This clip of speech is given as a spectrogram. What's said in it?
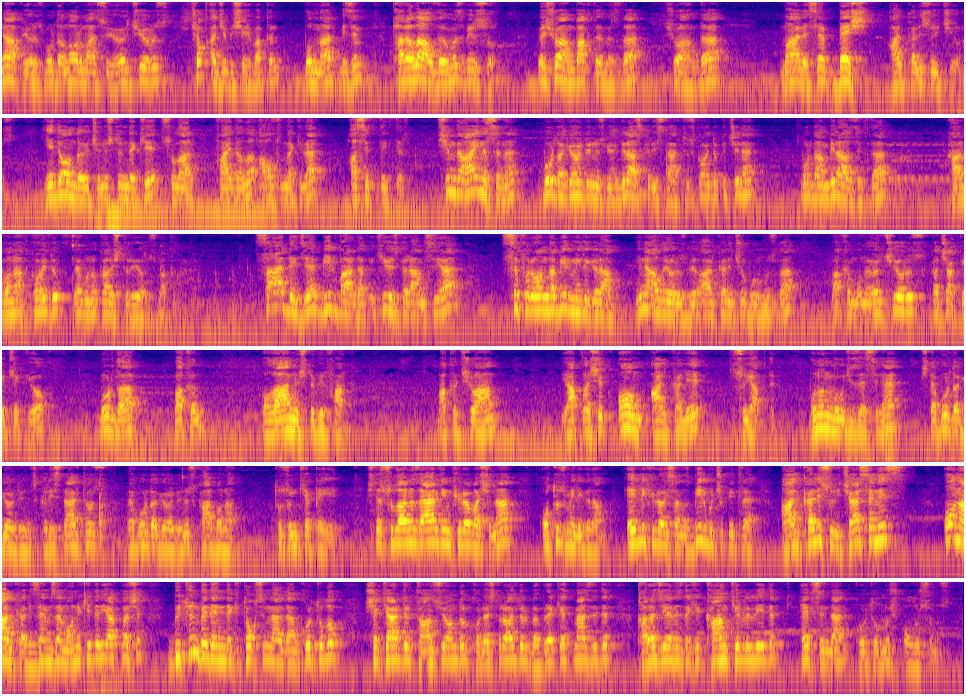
Ne yapıyoruz? Burada normal suyu ölçüyoruz. Çok acı bir şey bakın. Bunlar bizim paralı aldığımız bir su. Ve şu an baktığınızda şu anda maalesef 5 alkali su içiyoruz. 7 onda 3'ün üstündeki sular faydalı, altındakiler asitliktir. Şimdi aynısını burada gördüğünüz gibi biraz kristal tuz koyduk içine. Buradan birazcık da karbonat koyduk ve bunu karıştırıyoruz bakın. Sadece bir bardak 200 gram siyah 0.10'da 1 miligram yine alıyoruz bir alkali çubuğumuzla. Bakın bunu ölçüyoruz. Kaçak geçek yok. Burada bakın olağanüstü bir fark. Bakın şu an yaklaşık 10 alkali su yaptık. Bunun mucizesine işte burada gördüğünüz kristal tuz ve burada gördüğünüz karbonat, tuzun kepeği. İşte sularınız her gün kilo başına 30 miligram, 50 kiloysanız 1,5 litre alkali su içerseniz 10 alkali zemzem 12'dir yaklaşık. Bütün bedenindeki toksinlerden kurtulup şekerdir, tansiyondur, kolesteroldür, böbrek yetmezliğidir, karaciğerinizdeki kan kirliliğidir. Hepsinden kurtulmuş olursunuz.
